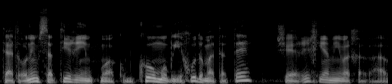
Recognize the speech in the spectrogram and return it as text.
תיאטרונים סאטיריים כמו הקומקום, ובייחוד המטאטה, שהאריך ימים אחריו,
